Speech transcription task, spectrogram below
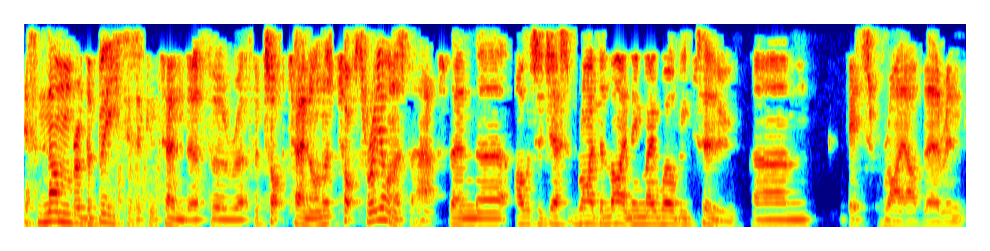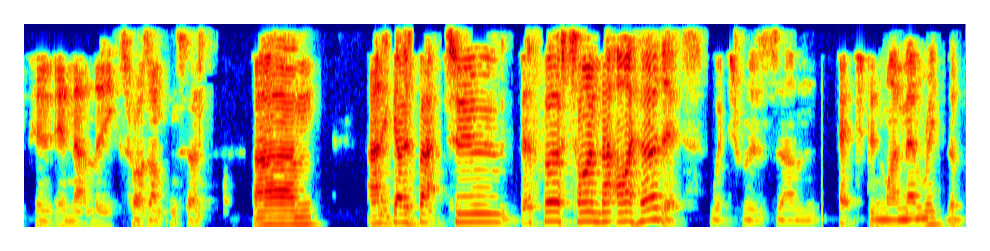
if Number of the Beast is a contender for uh, for top ten honours, top three honours perhaps, then uh, I would suggest Ride the Lightning may well be two. Um, it's right up there in, in, in, that league as far as I'm concerned. Um, and it goes back to the first time that I heard it, which was um, etched in my memory. The,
